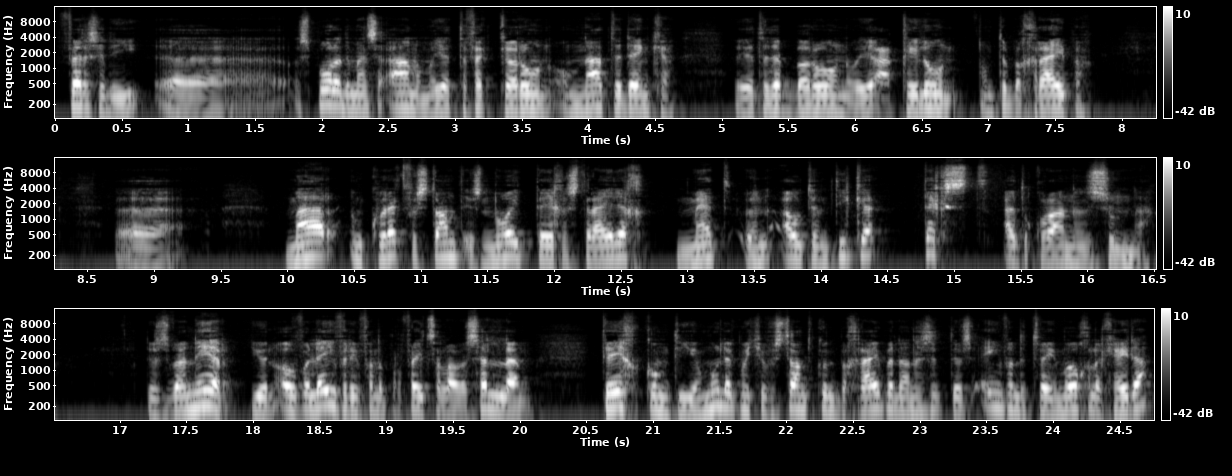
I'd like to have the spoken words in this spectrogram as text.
versen die uh, sporen de mensen aan om yatafakkarun, om na te denken, om te begrijpen. Uh, maar een correct verstand is nooit tegenstrijdig met een authentieke tekst uit de Koran en Sunnah. Dus wanneer je een overlevering van de profeet sallallahu wasallam tegenkomt die je moeilijk met je verstand kunt begrijpen, dan is het dus een van de twee mogelijkheden.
